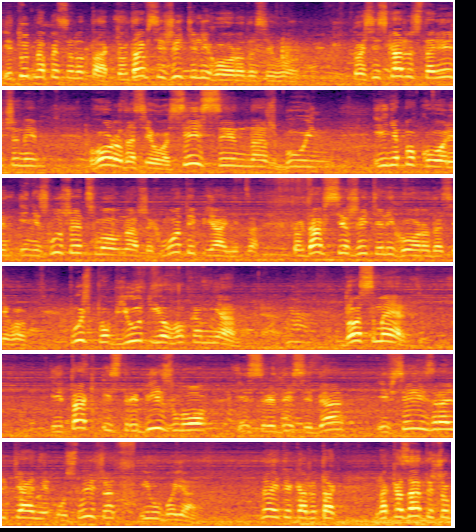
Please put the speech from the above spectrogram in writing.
і тут написано так: тоді всі жителі города сього. Тобто і скажуть старейшини города сего, сей сын наш буйн, и непокорен, и не слушает слов наших, мот и пьяница, тогда все жители города сего пусть побьют его камнями до смерти. И так истреби зло из среды себя, и все израильтяне услышат и убоятся. Знаєте, кажу так, наказати, щоб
